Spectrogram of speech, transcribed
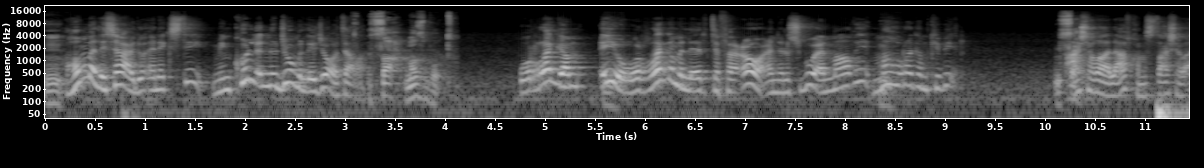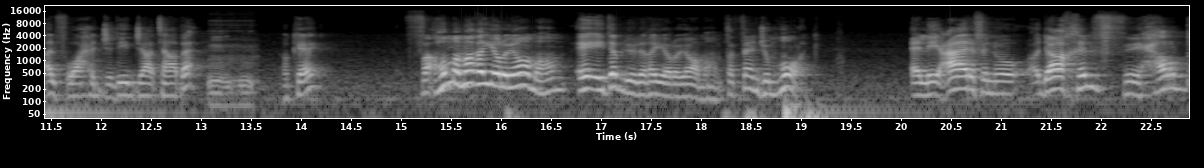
هم اللي ساعدوا NXT من كل النجوم اللي جو ترى. صح مزبوط. والرقم أيوه والرقم اللي ارتفعوه عن الأسبوع الماضي ما هو رقم كبير. صح. 10000 15000 واحد جديد جاء تابع. okay؟ فهم ما غيروا يومهم AEW اللي غيروا يومهم. طيب فين جمهورك؟ اللي عارف إنه داخل في حرب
